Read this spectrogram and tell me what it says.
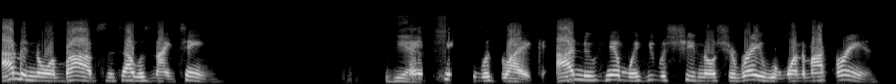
"I've been knowing Bob since I was 19." Yeah, And Kandi was like, "I knew him when he was cheating on Sheree with one of my friends."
